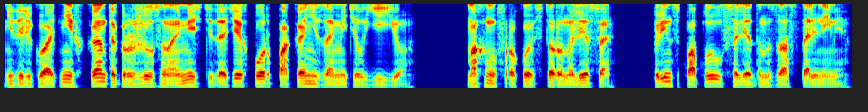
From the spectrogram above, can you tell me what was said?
Недалеко от них Кант окружился на месте до тех пор, пока не заметил ее. Махнув рукой в сторону леса, принц поплыл следом за остальными.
